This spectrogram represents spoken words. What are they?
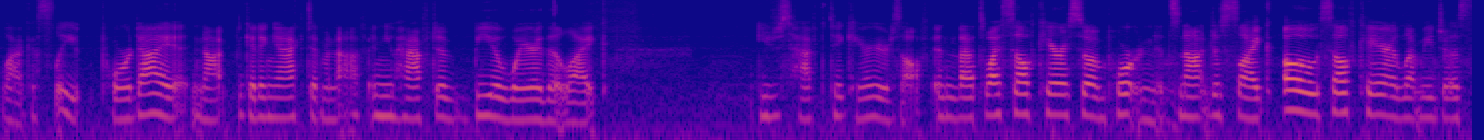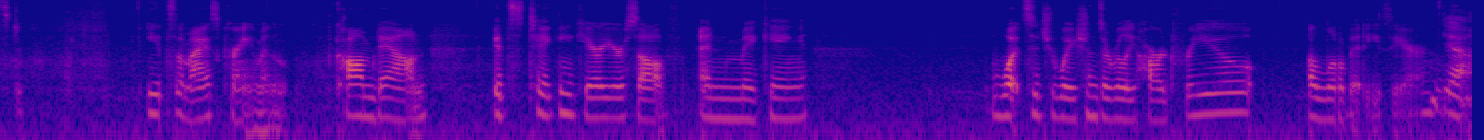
lack of sleep, poor diet, not getting active enough. And you have to be aware that, like, you just have to take care of yourself. And that's why self care is so important. It's not just like, oh, self care, let me just eat some ice cream and calm down. It's taking care of yourself and making what situations are really hard for you a little bit easier. yeah.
